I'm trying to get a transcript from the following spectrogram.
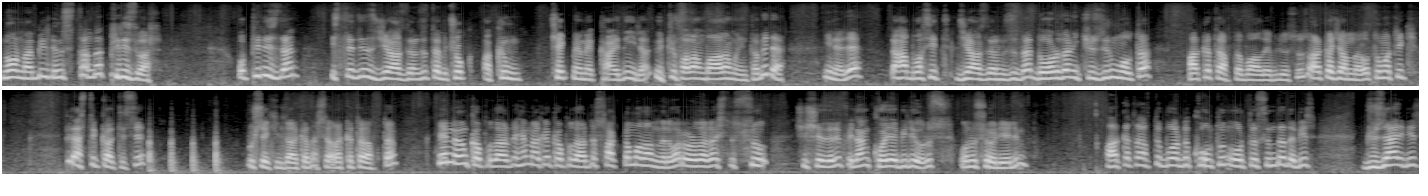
normal bildiğiniz standart priz var. O prizden istediğiniz cihazlarınızı tabii çok akım çekmemek kaydıyla ütü falan bağlamayın tabii de yine de daha basit cihazlarınızı da doğrudan 220 volta arka tarafta bağlayabiliyorsunuz. Arka camlar otomatik plastik kalitesi bu şekilde arkadaşlar arka tarafta. Hem ön kapılarda hem arka kapılarda saklama alanları var. Oralara işte su şişeleri falan koyabiliyoruz. Onu söyleyelim. Arka tarafta bu arada koltuğun ortasında da bir güzel bir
